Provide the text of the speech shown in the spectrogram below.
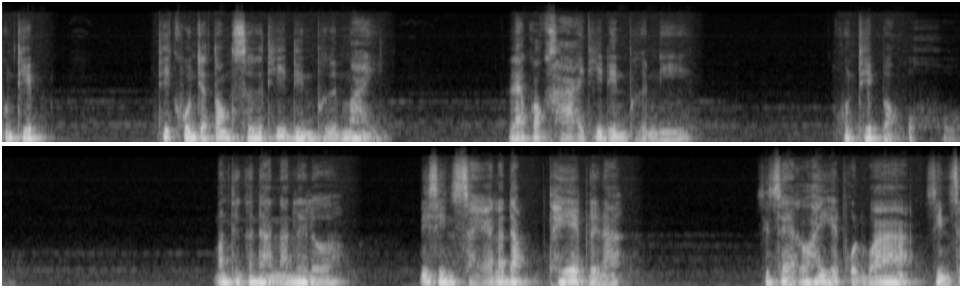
คุณทิพย์ที่คุณจะต้องซื้อที่ดินผืนใหม่ แล้วก็ขายที่ดินผืนนี้ คุณทิพย์บอกโอ้โห มันถึงขนาดนั้นเลยเหรอ นี่สินแสระดับเทพเลยนะ สินแสก็ให้เหตุผลว่าสินแส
